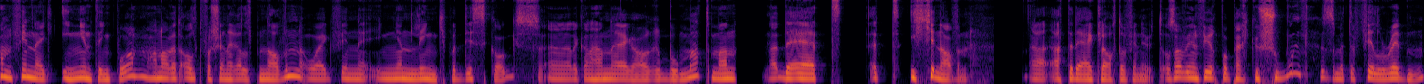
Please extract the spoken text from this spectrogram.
Han finner jeg ingenting på. Han har et altfor generelt navn, og jeg finner ingen link på Discogs. Det kan hende jeg har bommet, men det er et, et ikke-navn etter det jeg klarte å finne ut. Og så har vi en fyr på perkusjon som heter Phil Ridden.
